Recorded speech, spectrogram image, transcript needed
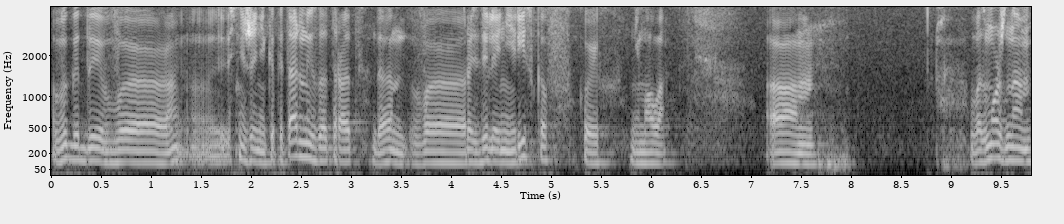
выгоды в снижении капитальных затрат, да, в разделении рисков, коих немало. Возможно,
